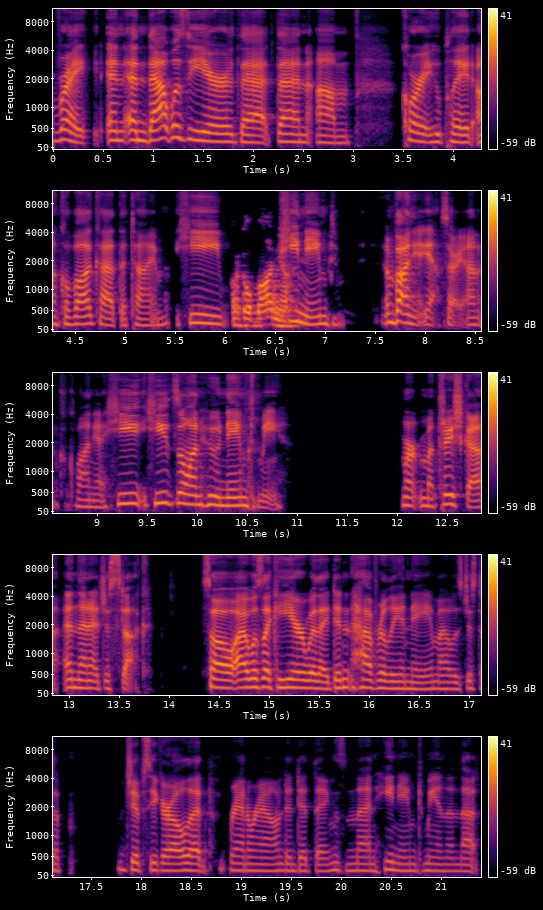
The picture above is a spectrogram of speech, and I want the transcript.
Right. And and that was the year that then um Corey, who played Uncle Vodka at the time, he Uncle Vanya. He named Vanya, yeah, sorry, Uncle Vanya. He he's the one who named me Matrishka, and then it just stuck. So I was like a year where I didn't have really a name. I was just a gypsy girl that ran around and did things, and then he named me, and then that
